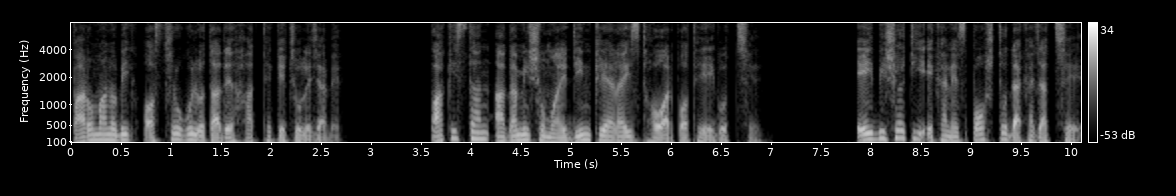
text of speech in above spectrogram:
পারমাণবিক অস্ত্রগুলো তাদের হাত থেকে চলে যাবে। পাকিস্তান আগামী সময়ে ডিনক্লিয়ারাইজড হওয়ার পথে এগোচ্ছে। এই বিষয়টি এখানে স্পষ্ট দেখা যাচ্ছে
